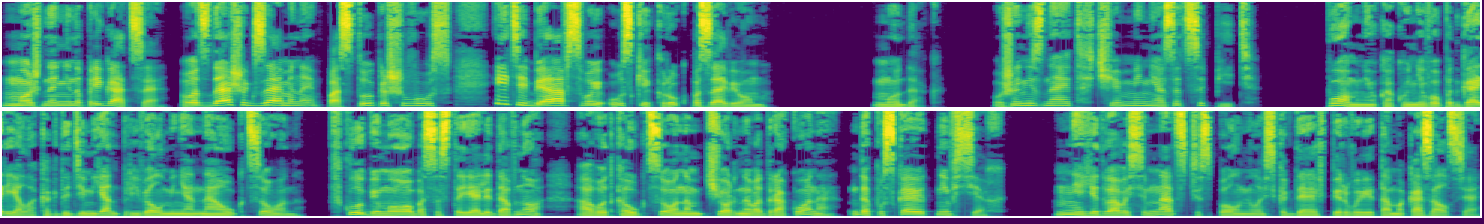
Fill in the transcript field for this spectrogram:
Можно не напрягаться. Вот сдашь экзамены, поступишь в вуз, и тебя в свой узкий круг позовем. Мудак. Уже не знает, чем меня зацепить. Помню, как у него подгорело, когда Демьян привел меня на аукцион. В клубе мы оба состояли давно, а вот к аукционам черного дракона допускают не всех. Мне едва 18 исполнилось, когда я впервые там оказался,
